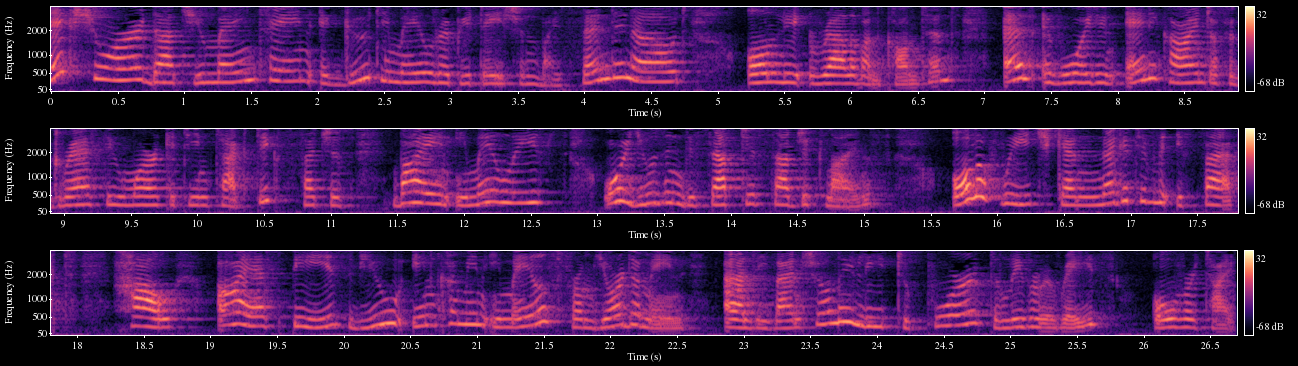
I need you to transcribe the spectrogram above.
Make sure that you maintain a good email reputation by sending out only relevant content and avoiding any kind of aggressive marketing tactics such as buying email lists or using deceptive subject lines, all of which can negatively affect how ISPs view incoming emails from your domain and eventually lead to poor delivery rates over time.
